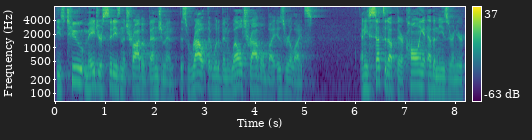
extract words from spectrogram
these two major cities in the tribe of Benjamin, this route that would have been well traveled by Israelites. And he sets it up there, calling it Ebenezer. And your,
